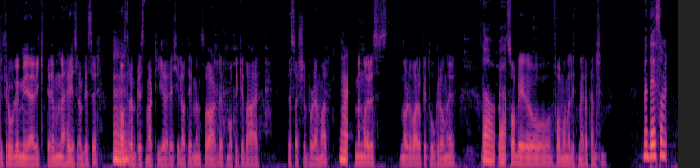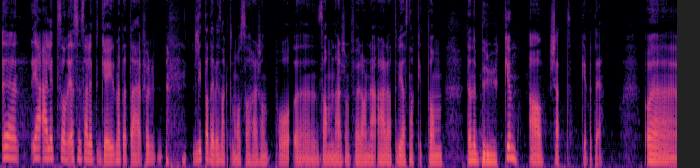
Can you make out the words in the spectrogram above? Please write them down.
utrolig mye viktigere enn med høye strømpriser. Da Mhm. strømprisen var 10 øre kilowattimen, så er det på en måte ikke der det største problemet var. Nei. Men når det, når det var oppi i to kroner, Da, ja. så blir det jo, får man litt mer attention. Men det som eh, jeg er litt sånn Jeg syns er litt gøy med dette her, for litt av det vi snakket om også her sånn på eh, sammen her som før, Arne, er at vi har snakket om denne bruken av chat-GPT. Eh,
